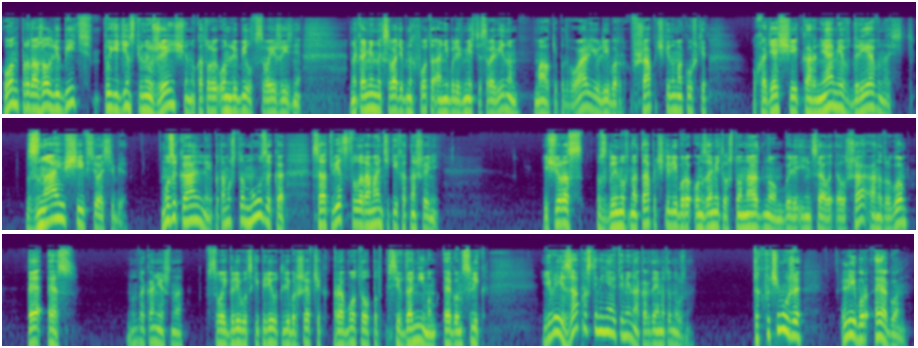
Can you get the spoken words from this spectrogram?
Он продолжал любить ту единственную женщину, которую он любил в своей жизни. На каминных свадебных фото они были вместе с Равином, Малки под вуалью, Либор в шапочке на макушке, уходящие корнями в древность, знающие все о себе музыкальные, потому что музыка соответствовала романтике их отношений. Еще раз взглянув на тапочки Либора, он заметил, что на одном были инициалы ЛШ, а на другом — э ЭС. Ну да, конечно, в свой голливудский период Либор Шевчик работал под псевдонимом Эгон Слик. Евреи запросто меняют имена, когда им это нужно. Так почему же Либор Эгон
